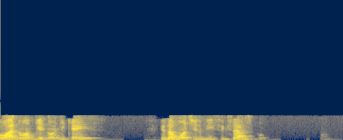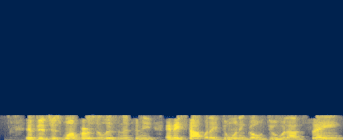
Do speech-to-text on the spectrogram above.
Oh, I know I'm getting on your case because I want you to be successful. If there's just one person listening to me and they stop what they're doing and go do what I'm saying,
